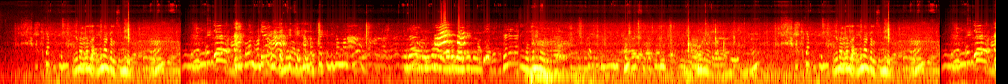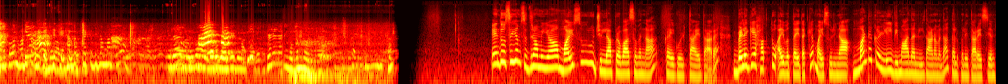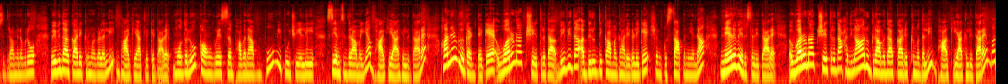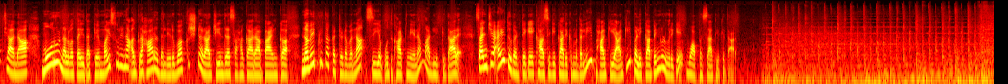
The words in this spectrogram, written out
ಏನಾಗಲ್ಲ ಏನಾಗಲ್ಲ ಸುಮ್ಮನೆ ಈಗ ಏನಾಗಲ್ಲ ಏನಾಗಲ್ಲ ಸುಮ್ಮನೆ ಇಂದು ಸಿಎಂ ಸಿದ್ದರಾಮಯ್ಯ ಮೈಸೂರು ಜಿಲ್ಲಾ ಪ್ರವಾಸವನ್ನ ಕೈಗೊಳ್ತಾ ಇದ್ದಾರೆ. ಬೆಳಗ್ಗೆ ಹತ್ತು ಐವತ್ತೈದಕ್ಕೆ ಮೈಸೂರಿನ ಮಂಡಕಳ್ಳಿ ವಿಮಾನ ನಿಲ್ದಾಣವನ್ನು ತಲುಪಲಿದ್ದಾರೆ ಸಿಎಂ ಸಿದ್ದರಾಮಯ್ಯನವರು. ವಿವಿಧ ಕಾರ್ಯಕ್ರಮಗಳಲ್ಲಿ ಭಾಗಿಯಾಗಲಿಕ್ಕಿದ್ದಾರೆ. ಮೊದಲು ಕಾಂಗ್ರೆಸ್ ಭವನ ಭೂಮಿ ಪೂಜೆಯಲ್ಲಿ ಸಿಎಂ ಸಿದ್ದರಾಮಯ್ಯ ಭಾಗಿಯಾಗಲಿದ್ದಾರೆ. ಹನ್ನೆರಡು ಗಂಟೆಗೆ ವರುಣ ಕ್ಷೇತ್ರದ ವಿವಿಧ ಅಭಿವೃದ್ಧಿ ಕಾಮಗಾರಿಗಳಿಗೆ ಶಂಕುಸ್ಥಾಪನೆಯನ್ನ ನೆರವೇರಿಸಲಿದ್ದಾರೆ. ವರುಣ ಕ್ಷೇತ್ರದ ಹದಿನಾರು ಗ್ರಾಮದ ಕಾರ್ಯಕ್ರಮದಲ್ಲಿ ಭಾಗಿಯಾಗಲಿದ್ದಾರೆ. ಮಧ್ಯಾಹ್ನ ಮೂರು ನಲವತ್ತೈದಕ್ಕೆ ಮೈಸೂರಿನ ಅಗ್ರಹಾರದಲ್ಲಿರುವ ಕೃಷ್ಣರಾಜೇಂದ್ರ ಸಹಕಾರ ಬ್ಯಾಂಕ್ ನವೀಕೃತ ಕಟ್ಟಡವನ್ನ ಸಿಎಂ ಉದ್ಘಾಟನೆಯನ್ನ ಮಾಡಲಿಕ್ಕಿದ್ದಾರೆ. ಸಂಜೆ ಐದು ಗಂಟೆಗೆ ಖಾಸಗಿ ಕಾರ್ಯಕ್ರಮದಲ್ಲಿ ಭಾಗಿಯಾಗಿ ಬಳಿಕ ಬೆಂಗಳೂರಿಗೆ ವಾಪಸ್ಸಾಗಲಿಕ್ಕಿದ್ದಾರೆ.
